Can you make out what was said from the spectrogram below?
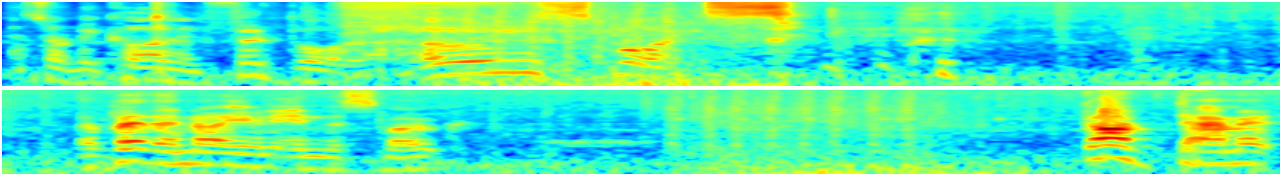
That's what we call in football home sports. I bet they're not even in the smoke. God damn it!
